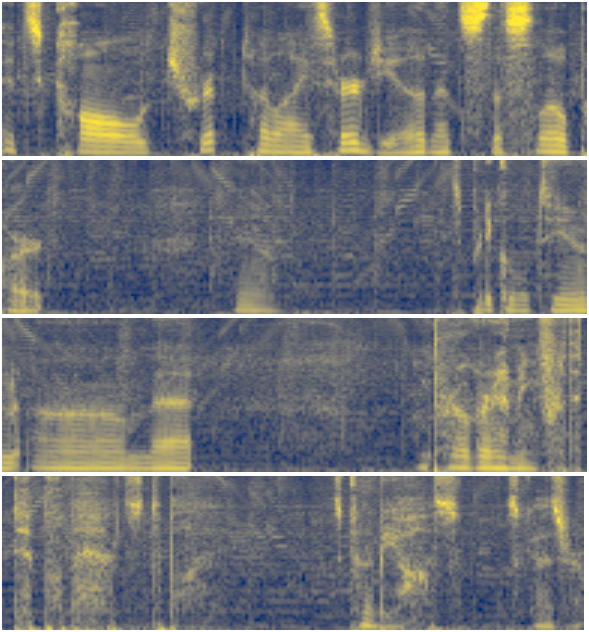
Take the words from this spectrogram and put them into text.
it's called Trip to Lysergia. That's the slow part. Yeah. Pretty cool tune. Um, that I'm programming for the diplomats to play. It's gonna be awesome. Those guys are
